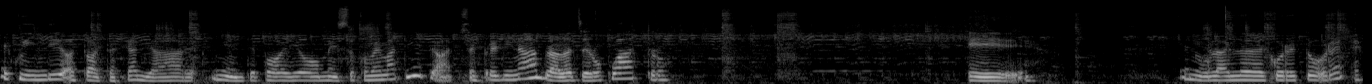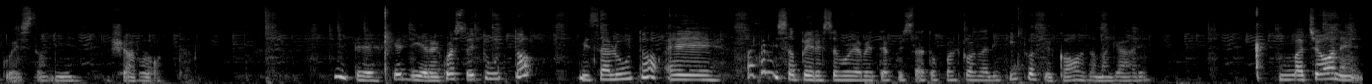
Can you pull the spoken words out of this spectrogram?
E quindi ho tolto a cambiare niente poi ho messo come matita sempre di Nabla la 04 e, e nulla il correttore è questo di Charlotte niente che dire questo è tutto vi saluto e fatemi sapere se voi avete acquistato qualcosa di Kiko che cosa magari un bacione,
